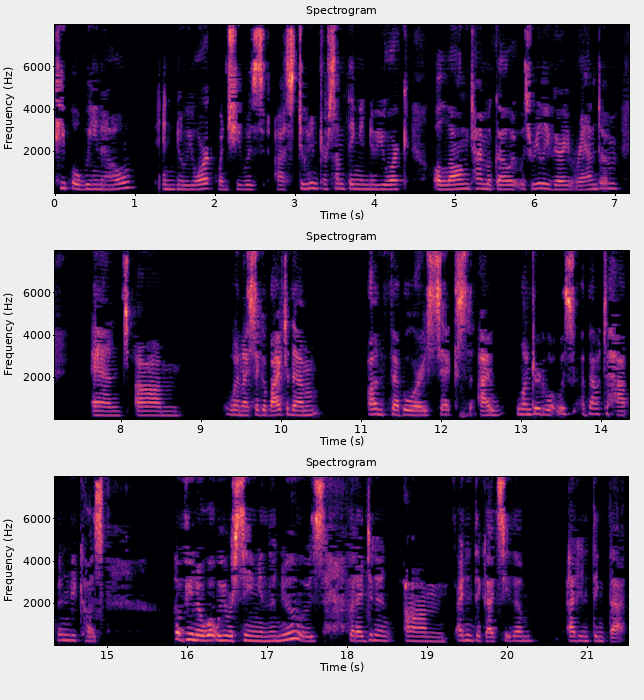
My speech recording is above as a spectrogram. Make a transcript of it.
people we know in New York when she was a student or something in New York a long time ago. It was really very random. And um, when I said goodbye to them on February 6th, I wondered what was about to happen because of, you know, what we were seeing in the news. But I didn't, um, I didn't think I'd see them. I didn't think that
